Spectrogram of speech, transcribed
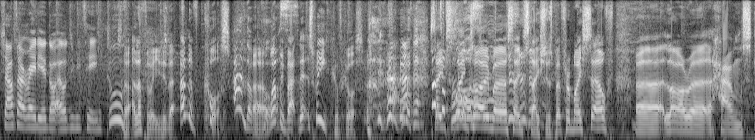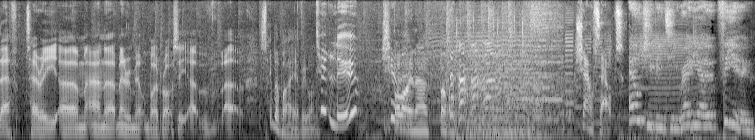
shoutoutradio.lgbt. Ooh. So I love the way you do that. And of course, And of uh, we'll be back next week, of course. same, same time, uh, same stations. But for myself, uh, Lara, Han, Steff, Terry, um, and uh, Mary Milton by proxy, uh, uh, say bye bye, everyone. Toodaloo. Bye bye now. Bye bye. Shout out. LGBT radio for you.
